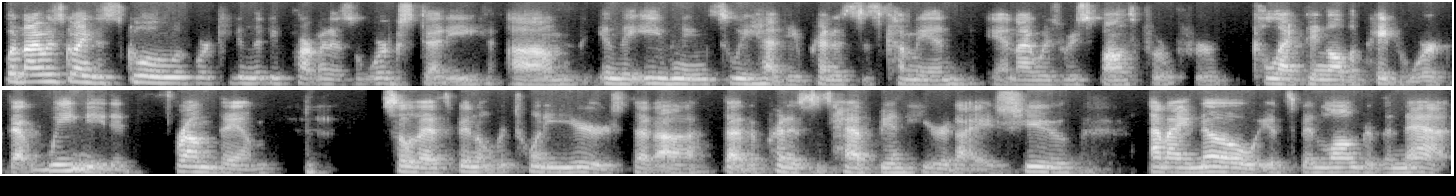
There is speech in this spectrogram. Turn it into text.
when I was going to school and working in the department as a work study, um, in the evenings we had the apprentices come in, and I was responsible for collecting all the paperwork that we needed from them so that's been over 20 years that uh, that apprentices have been here at ISU. And I know it's been longer than that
